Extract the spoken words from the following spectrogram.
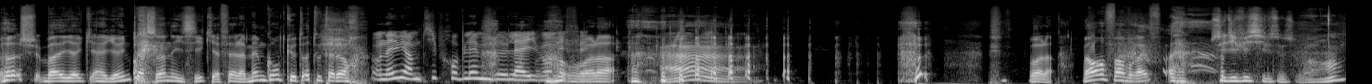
Je- bah, il y, a- y a une personne ici qui a fait la même compte que toi tout à l'heure. On a eu un petit problème de live, en effet. voilà, Ah voilà. Bah, enfin bref. C'est difficile ce soir. Hein Oui,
